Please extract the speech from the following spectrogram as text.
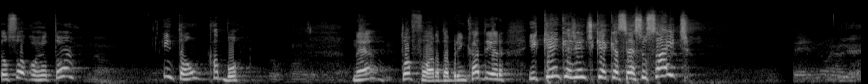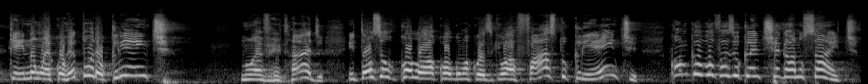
Eu sou corretor? Não. Então, acabou. Né? Tô fora da brincadeira. E quem que a gente quer que acesse o site? Quem não é corretor, é o cliente. Não é verdade? Então, se eu coloco alguma coisa que eu afasto o cliente, como que eu vou fazer o cliente chegar no site?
